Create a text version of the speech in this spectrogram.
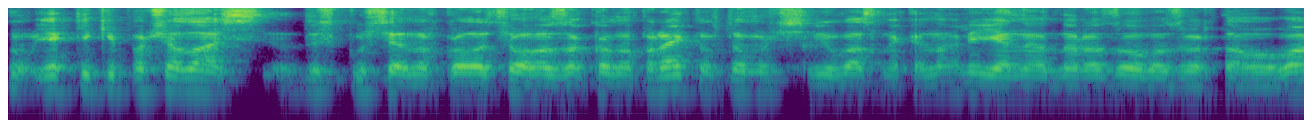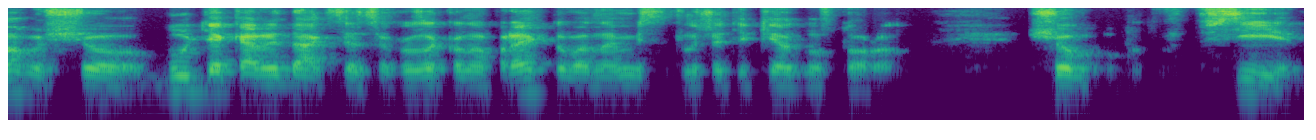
Ну, як тільки почалась дискусія навколо цього законопроекту, в тому числі у вас на каналі, я неодноразово звертав увагу, що будь-яка редакція цього законопроекту вона містить лише тільки одну сторону. Що всі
